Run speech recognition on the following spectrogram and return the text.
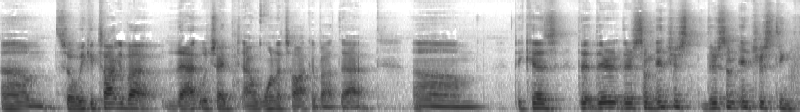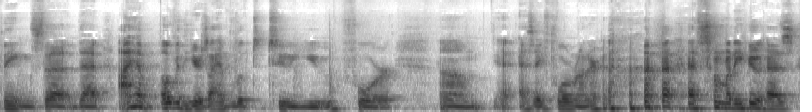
Um, so we could talk about that, which I, I want to talk about that um, because th- there there's some interest there's some interesting things that that I have over the years I have looked to you for. Um, as a forerunner, as somebody who has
